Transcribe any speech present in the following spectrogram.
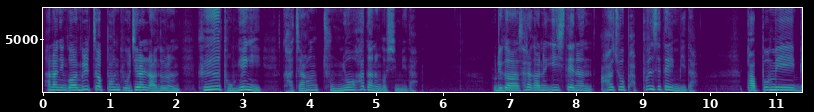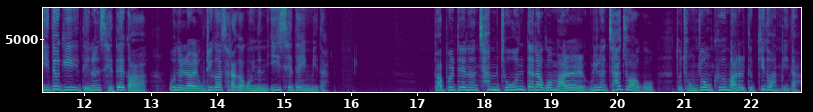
하나님과 밀접한 교제를 나누는 그 동행이 가장 중요하다는 것입니다. 우리가 살아가는 이 시대는 아주 바쁜 세대입니다. 바쁨이 미덕이 되는 세대가 오늘날 우리가 살아가고 있는 이 세대입니다. 바쁠 때는 참 좋은 때라고 말을 우리는 자주 하고 또 종종 그 말을 듣기도 합니다.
